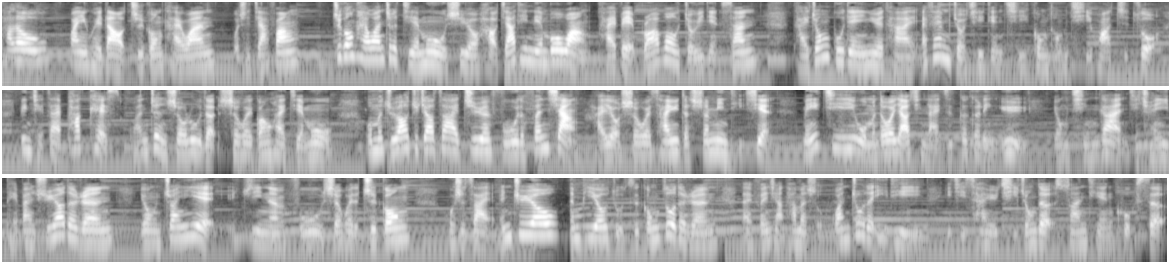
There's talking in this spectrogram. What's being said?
Hello，欢迎回到志工台湾，我是嘉芳。志工台湾这个节目是由好家庭联播网、台北 Bravo 九一点三、台中古典音乐台 FM 九七点七共同企划制作，并且在 Podcast 完整收录的社会关怀节目。我们主要聚焦在志愿服务的分享，还有社会参与的生命体现。每一集我们都会邀请来自各个领域，用情感及诚意陪伴需要的人，用专业与技能服务社会的志工。或是在 NGO、NPO 组织工作的人，来分享他们所关注的议题，以及参与其中的酸甜苦涩。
